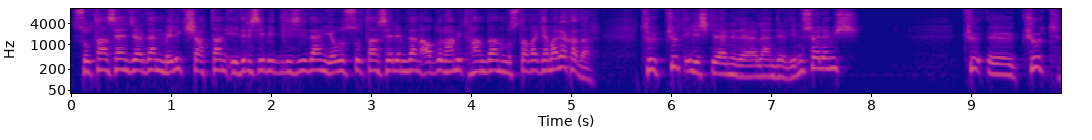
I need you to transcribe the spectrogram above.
Sultan Sencer'den, Melik Şah'tan, İdris İbn Yavuz Sultan Selim'den, Abdülhamit Han'dan Mustafa Kemal'e kadar Türk-Kürt ilişkilerini değerlendirdiğini söylemiş. E, Kürt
